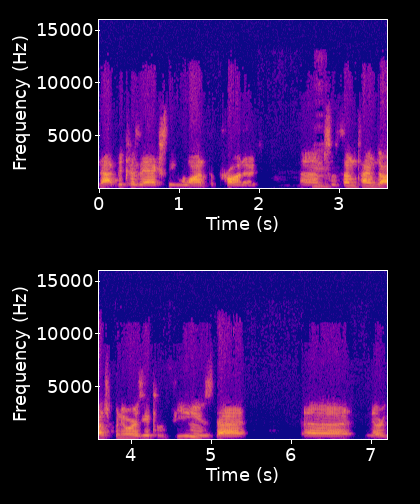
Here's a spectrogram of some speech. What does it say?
not because they actually want the product. Um, mm. So sometimes entrepreneurs get confused that uh, they're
